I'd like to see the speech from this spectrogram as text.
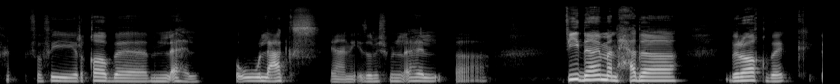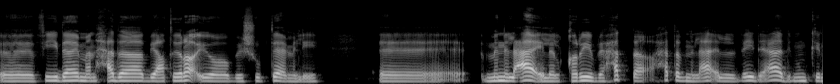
ففي رقابة من الأهل والعكس يعني إذا مش من الأهل ففي دائما حدا بيراقبك في دائما حدا بيعطي رأيه بشو بتعملي آه، من العائلة القريبة. حتى حتى من العائلة البعيدة عادي. ممكن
